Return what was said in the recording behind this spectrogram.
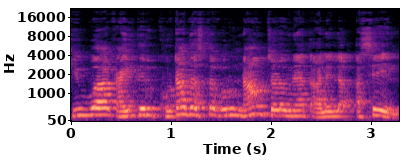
किंवा काहीतरी खोटा दस्त करून नाव चढवण्यात आलेलं असेल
